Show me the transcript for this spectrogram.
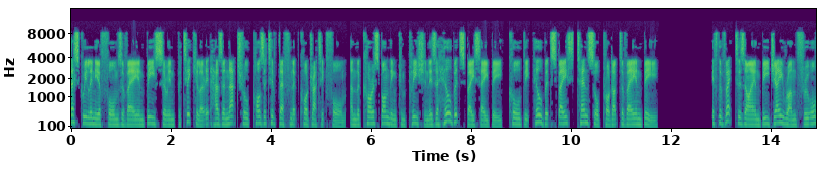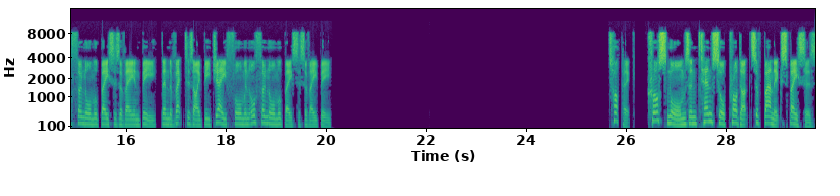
sesquilinear forms of A and B so in particular it has a natural positive definite quadratic form, and the corresponding completion is a Hilbert space AB, called the Hilbert space tensor product of A and B. If the vectors i and bj run through orthonormal bases of A and B, then the vectors IBj form an orthonormal basis of AB. Topic: Cross norms and tensor products of Banach spaces.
